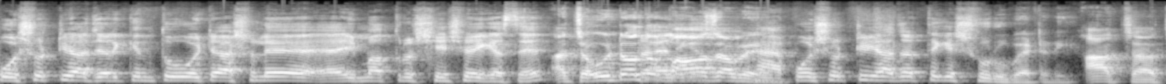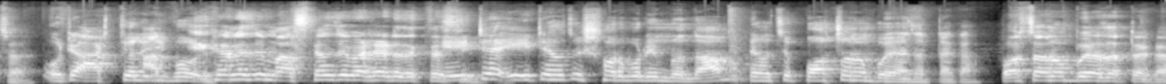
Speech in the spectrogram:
পঁয়ষট্টি হাজার কিন্তু ওইটা আসলে এইমাত্র শেষ হয়ে গেছে। আচ্ছা ওইটাও তো পাওয়া যাবে। হ্যাঁ পঁয়ষট্টি হাজার থেকে শুরু ব্যাটারি। আচ্ছা আচ্ছা। ওটা আটচল্লিশ ভোল্ট। এখানে যে মাঝখানে যে ব্যাটারিটা দেখতেছি। এইটা এইটা হচ্ছে সর্বনিম্ন দাম এটা হচ্ছে পঁচানব্বই হাজার টাকা। পঁচানব্বই হাজার টাকা।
